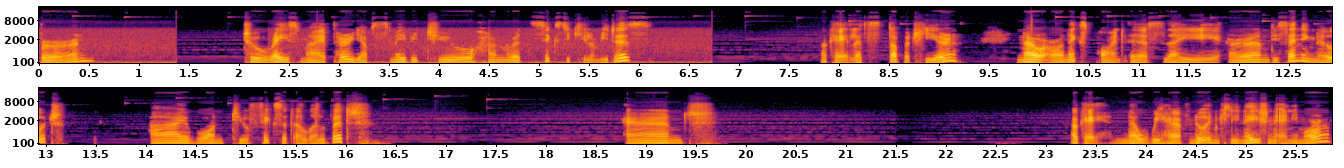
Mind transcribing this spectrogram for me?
burn to raise my periapsis maybe to 160 kilometers. Okay, let's stop it here. Now our next point is the um, descending node. I want to fix it a little bit. And... Okay, now we have no inclination anymore.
